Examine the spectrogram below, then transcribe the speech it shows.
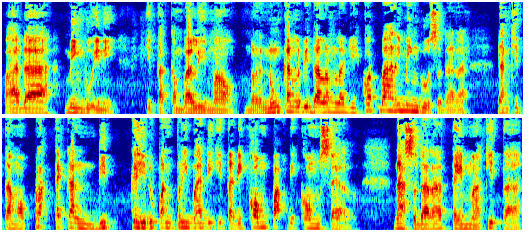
Pada minggu ini, kita kembali mau merenungkan lebih dalam lagi khotbah hari Minggu, saudara dan kita mau praktekkan di kehidupan pribadi kita di kompak di komsel. Nah, saudara, tema kita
